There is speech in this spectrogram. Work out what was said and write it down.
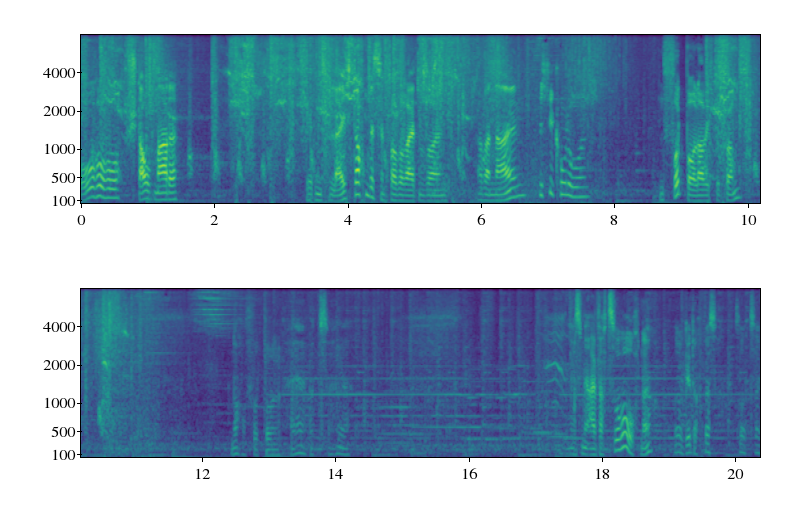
Oh, oh, oh. Staubmade. Wir hätten vielleicht doch ein bisschen vorbereiten sollen. Aber nein, ich gehe Kohle holen. Ein Football habe ich bekommen. Noch ein Football. Hä, was zur Hölle? Das ist mir einfach zu hoch, ne? So, geht doch besser. So, zack.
